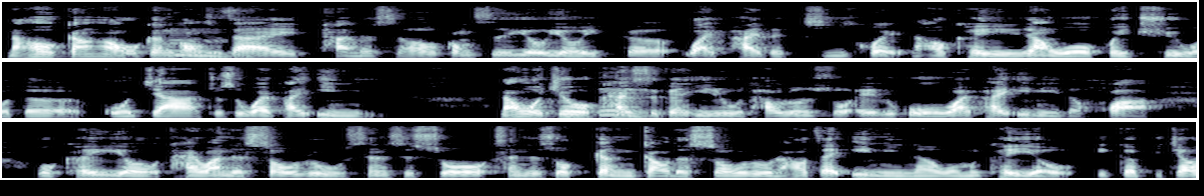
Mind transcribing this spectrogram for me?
然后刚好我跟公司在谈的时候，公司又有一个外派的机会，然后可以让我回去我的国家，就是外派印尼。然后我就开始跟怡如讨论说，哎，如果我外派印尼的话，我可以有台湾的收入，甚至说，甚至说更高的收入。然后在印尼呢，我们可以有一个比较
